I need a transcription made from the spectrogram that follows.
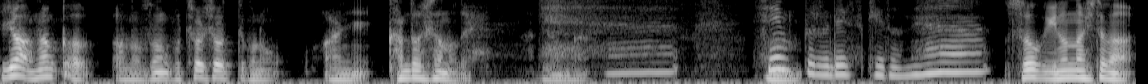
いやなんかあのその長所ってこのあれに感動したので自分が。へえシンプルですけどね。すごくいろんな人が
